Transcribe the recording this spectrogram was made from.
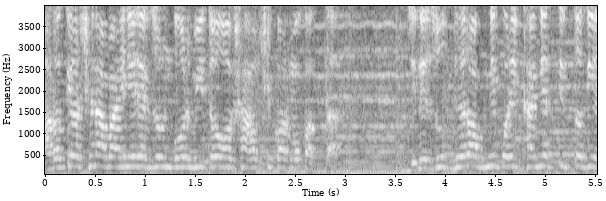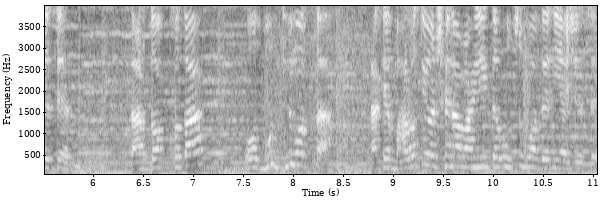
ভারতীয় সেনাবাহিনীর একজন গর্বিত ও সাহসী কর্মকর্তা। যিনি যুদ্ধের অগ্নি পরীক্ষায় নেতৃত্ব দিয়েছেন, তার দক্ষতা ও বুদ্ধিমত্তা তাকে ভারতীয় সেনাবাহিনীতে উঁচু পদে নিয়ে এসেছে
